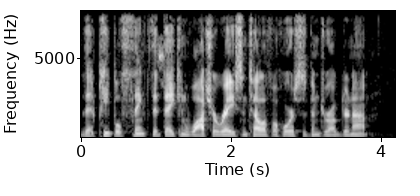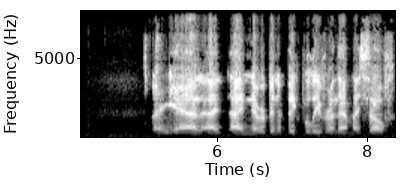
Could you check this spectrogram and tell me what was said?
that people think that they can watch a race and tell if a horse has been drugged or not? Uh, yeah, I, I've never been a big believer in that myself.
